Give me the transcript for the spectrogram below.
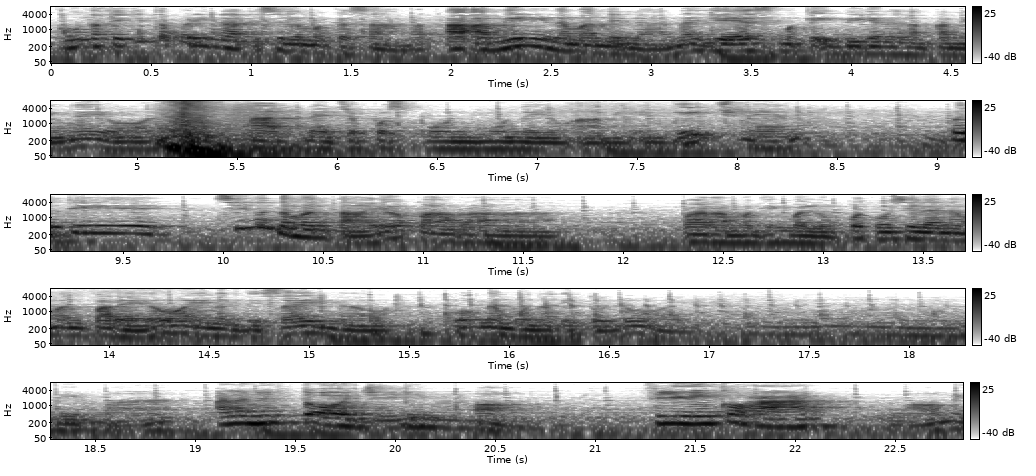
kung nakikita pa rin natin sila magkasama, aaminin naman nila na yes, magkaibigan na lang kami ngayon at medyo postpone muna yung aming engagement. Pati, sino naman tayo para para maging malungkot. Kung sila naman pareho ay nag-decide na huwag na muna ituloy. Di ba? Alam niyo, to OG, Oh, feeling ko ha, wow, may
